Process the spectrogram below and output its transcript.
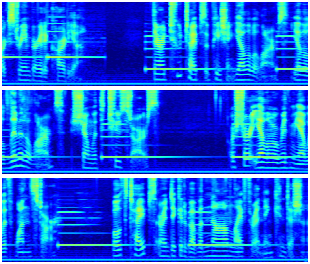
or extreme bradycardia. There are two types of patient yellow alarms, yellow limit alarms, shown with two stars, or short yellow arrhythmia with one star. Both types are indicative of a non-life-threatening condition.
